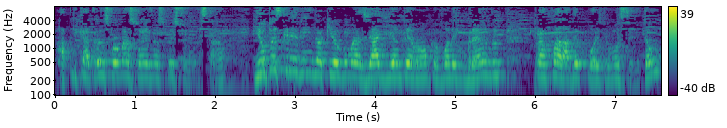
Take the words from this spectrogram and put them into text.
aplicar transformações nas pessoas, tá? E eu tô escrevendo aqui algumas já de antemão que eu vou lembrando para falar depois para você. Então,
